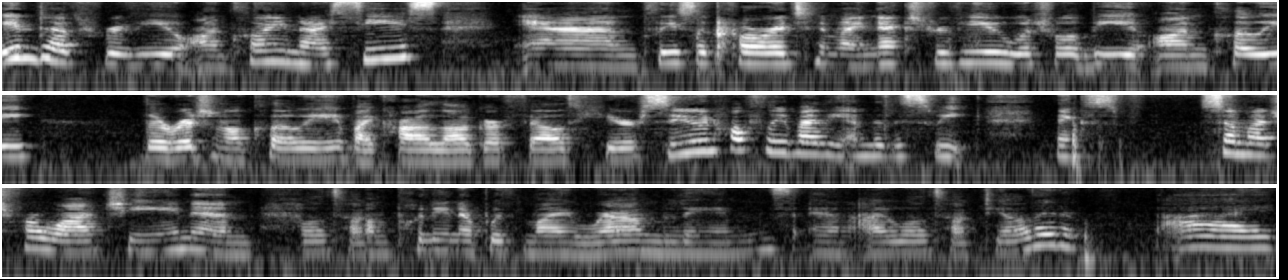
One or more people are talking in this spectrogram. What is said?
in-depth review on Chloe Narcisse. And please look forward to my next review, which will be on Chloe the original Chloe by Karl Lagerfeld here soon, hopefully by the end of this week. Thanks so much for watching, and I'll talk, I'm putting up with my ramblings, and I will talk to y'all later. Bye.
